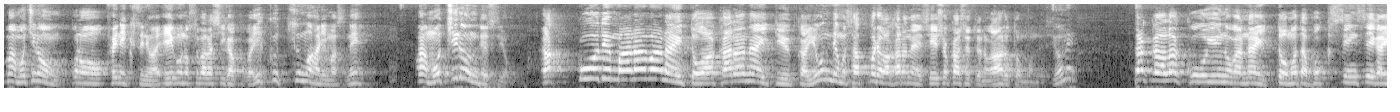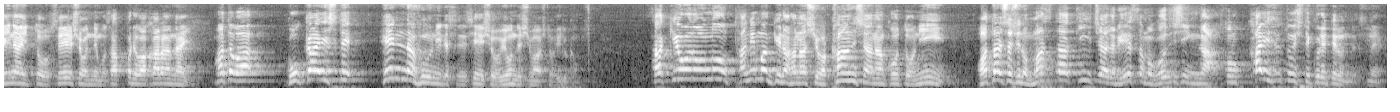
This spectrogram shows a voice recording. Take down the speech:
まあもちろん、このフェニックスには英語の素晴らしい学校がいくつもありますね。まあもちろんですよ。学校で学ばないとわからないというか、読んでもさっぱりわからない聖書箇所というのがあると思うんですよね。だからこういうのがないと、また牧師先生がいないと聖書でもさっぱりわからない。または誤解して変な風にですね、聖書を読んでしまう人がいるかもしれない。先ほどの種まきの話は感謝なことに、私たちのマスターティーチャーであるイエス様ご自身がその解説をしてくれてるんですね。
